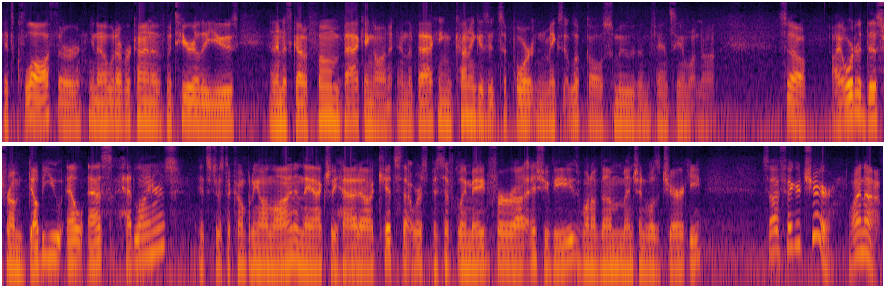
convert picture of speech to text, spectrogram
It's cloth or, you know, whatever kind of material they use, and then it's got a foam backing on it, and the backing kind of gives it support and makes it look all smooth and fancy and whatnot. So, I ordered this from WLS Headliners. It's just a company online, and they actually had uh, kits that were specifically made for uh, SUVs. One of them mentioned was a Cherokee. So I figured, sure, why not?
